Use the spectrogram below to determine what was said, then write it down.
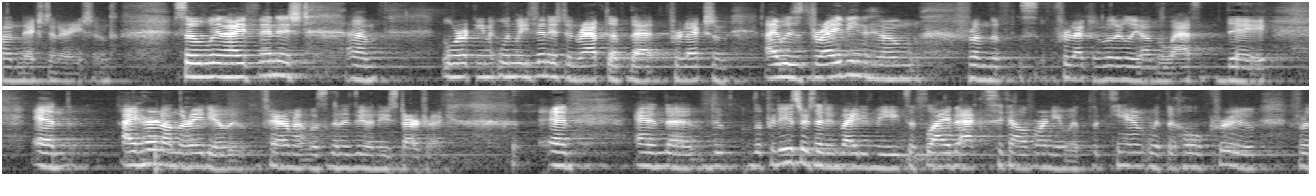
on Next Generation. So when I finished um, working, when we finished and wrapped up that production, I was driving home from the production literally on the last day, and I heard on the radio that Paramount was going to do a new Star Trek. And and uh, the, the producers had invited me to fly back to California with the cam with the whole crew for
